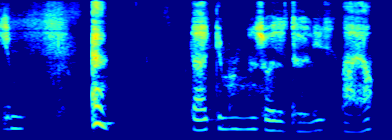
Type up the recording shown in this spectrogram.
딸기, 딸기 먹는 소리 들리시나요?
